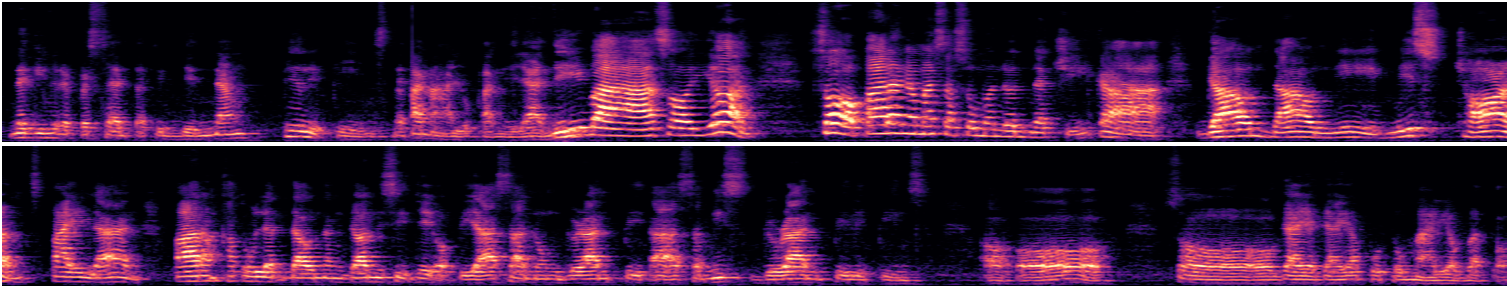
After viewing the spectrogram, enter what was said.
naging representative din ng Philippines na panalo pa nila. Di ba? So, yon. So, para naman sa sumunod na chika, gown daw ni Miss Charm Thailand. Parang katulad daw ng gown ni CJ Opiasa nung Grand, ah, sa Miss Grand Philippines. Oo. So, gaya-gaya po tumaya ba to?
